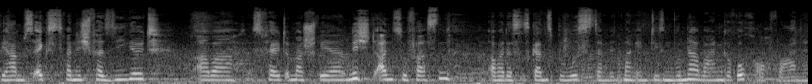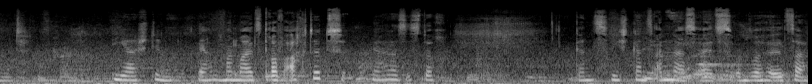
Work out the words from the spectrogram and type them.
wir haben es extra nicht versiegelt, aber es fällt immer schwer, nicht anzufassen. Aber das ist ganz bewusst, damit man eben diesen wunderbaren Geruch auch wahrnimmt. Ja, stimmt. Ja, wenn man mal darauf achtet, ja, das ist doch ganz, riecht ganz anders als unsere Hölzer.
